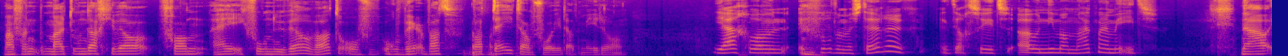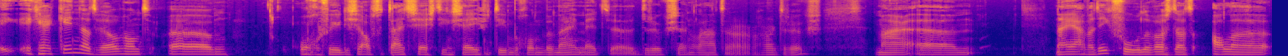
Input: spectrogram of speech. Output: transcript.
Maar, van, maar toen dacht je wel van, hé, hey, ik voel nu wel wat. Of hoe, wat, wat deed dan voor je dat middel? Ja, gewoon, ik voelde me sterk. Ik dacht zoiets, oh, niemand maakt mij meer iets. Nou, ik, ik herken dat wel, want ehm, ongeveer diezelfde tijd, 16, 17, begon bij mij met eh, drugs en later harddrugs. Maar ehm, nou ja, wat ik voelde was dat alle,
